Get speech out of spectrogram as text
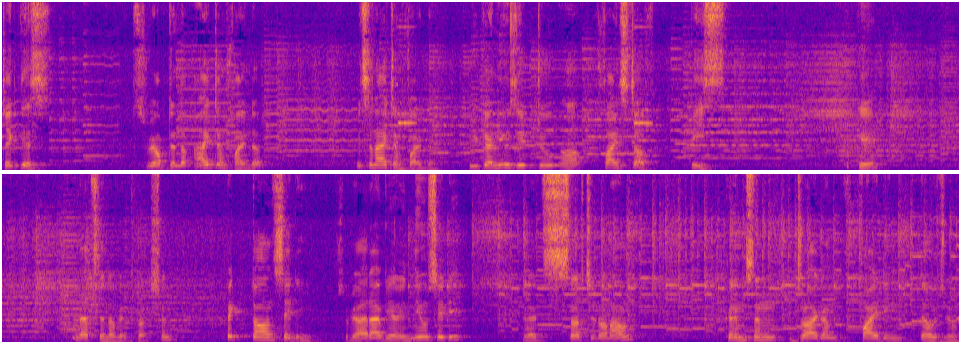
take this. So we obtained the item finder. It's an item finder. You can use it to uh, find stuff. Peace. Okay. That's enough introduction. Pickton City. So we arrived here in New City. Let's search it around. Crimson Dragon Fighting Dojo.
